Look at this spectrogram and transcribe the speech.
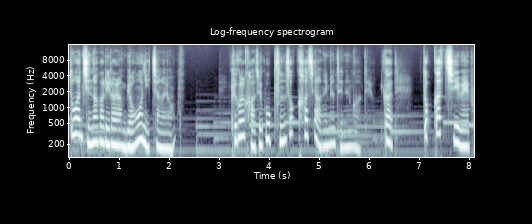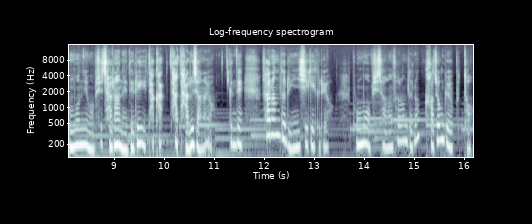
또한 지나가리라는 명언이 있잖아요. 그걸 가지고 분석하지 않으면 되는 것 같아요. 그러니까 똑같이 왜 부모님 없이 자란 애들이 다, 가- 다 다르잖아요. 근데 사람들 인식이 그래요. 부모 없이 자란 사람들은 가정교육부터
